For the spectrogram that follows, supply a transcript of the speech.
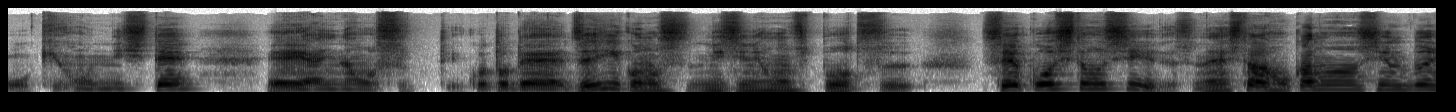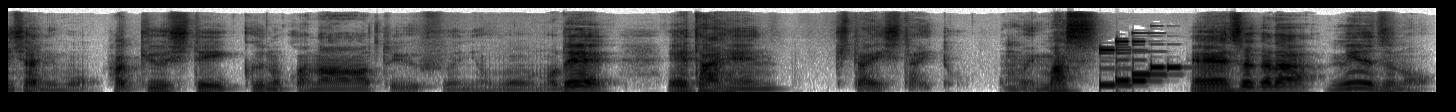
を基本にして、えー、やり直すっていうことで、ぜひこの西日本スポーツ成功してほしいですね。したら他の新聞社にも波及していくのかなというふうに思うので、えー、大変期待したいと思います。えー、それから、ミューズの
